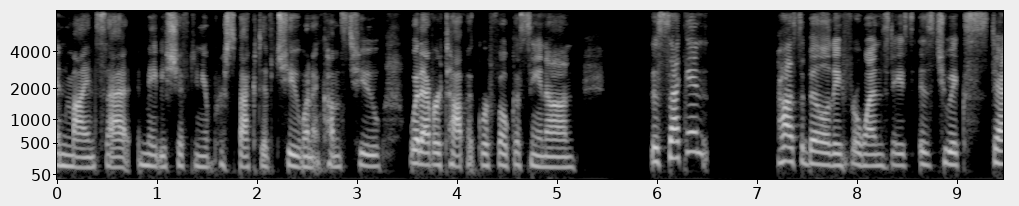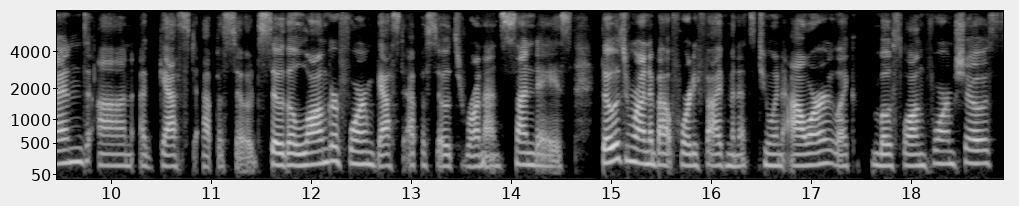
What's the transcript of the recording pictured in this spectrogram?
and mindset and maybe shifting your perspective too when it comes to whatever topic we're focusing on. The second possibility for Wednesdays is to extend on a guest episode. So the longer form guest episodes run on Sundays. Those run about 45 minutes to an hour like most long form shows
